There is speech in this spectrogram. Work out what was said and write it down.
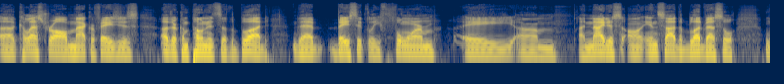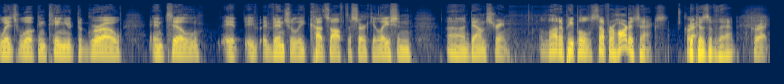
uh, cholesterol, macrophages, other components of the blood that basically form a um, a nidus on inside the blood vessel, which will continue to grow until it eventually cuts off the circulation uh, downstream. A lot of people suffer heart attacks Correct. because of that. Correct.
